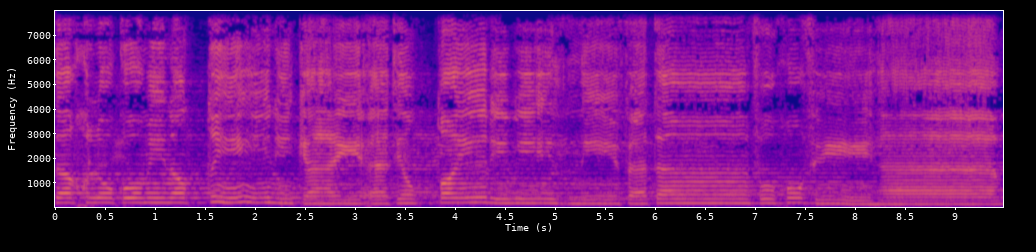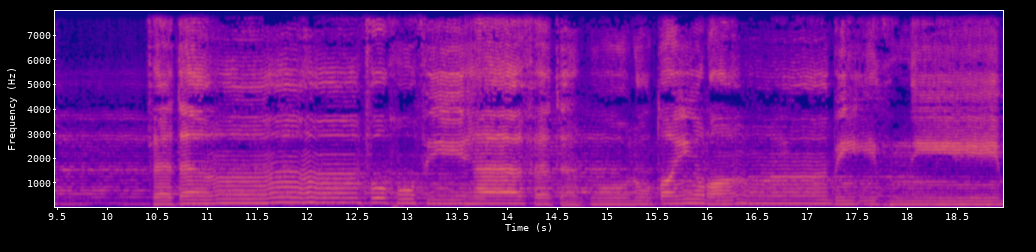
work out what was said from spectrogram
تخلق من الطين كهيئة الطير بإذني فتنفخ فيها فتنفخ فيها فتكون طيرا بإذني.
